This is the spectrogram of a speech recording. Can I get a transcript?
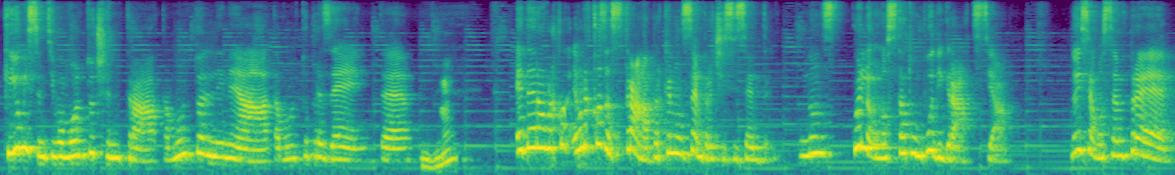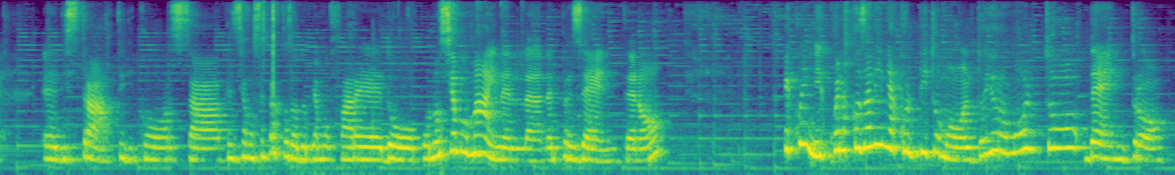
che io mi sentivo molto centrata, molto allineata, molto presente. Mhm. Ed era una, una cosa strana perché non sempre ci si sente. non- quello è uno stato un po' di grazia. Noi siamo sempre eh, distratti di corsa, pensiamo sempre a cosa dobbiamo fare dopo, non siamo mai nel, nel presente, no? E quindi quella cosa lì mi ha colpito molto. Io ero molto dentro.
